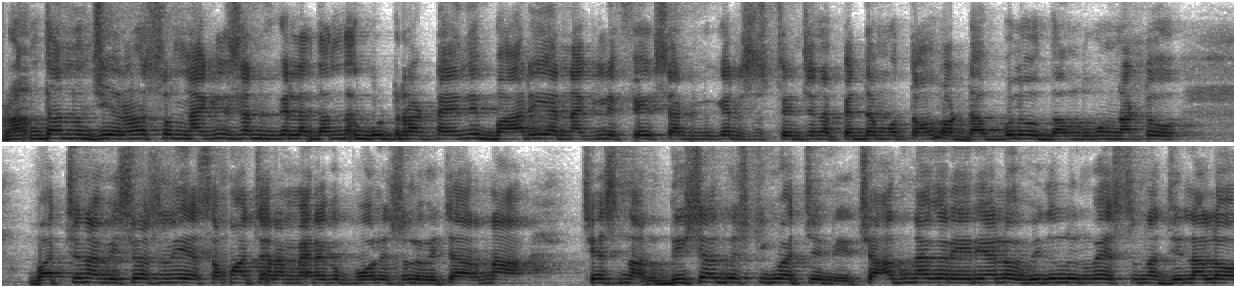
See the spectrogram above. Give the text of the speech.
ప్రాంతం నుంచి నడుస్తున్న నకిలీ సర్టిఫికేట్ల దంద గుట్టు రట్టయింది. భార్య నకిలీ ఫేక్ సర్టిఫికేట్ సృష్టించిన పెద్ద మొత్తంలో డబ్బులు దమ్ముకున్నట్టు వచ్చిన విశ్వసనీయ సమాచారం మేరకు పోలీసులు విచారణ చేస్తున్నారు. దిశ దృష్టికి వచ్చింది. చాద్నగర్ ఏరియాలో విధులు నిర్వహిస్తున్న జిల్లాలో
